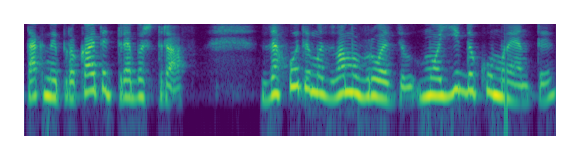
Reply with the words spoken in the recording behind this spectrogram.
так не прокатить, треба штраф. Заходимо з вами в розділ Мої документи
